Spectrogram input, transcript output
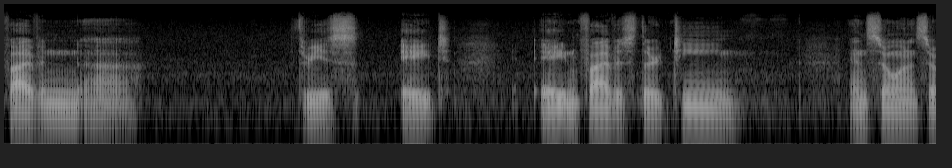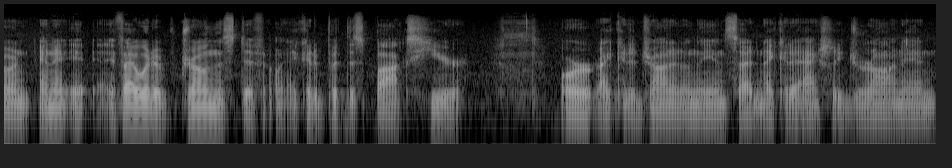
5 and uh, 3 is 8. 8 and 5 is 13. And so on and so on. And it, if I would have drawn this differently, I could have put this box here. Or I could have drawn it on the inside and I could have actually drawn in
